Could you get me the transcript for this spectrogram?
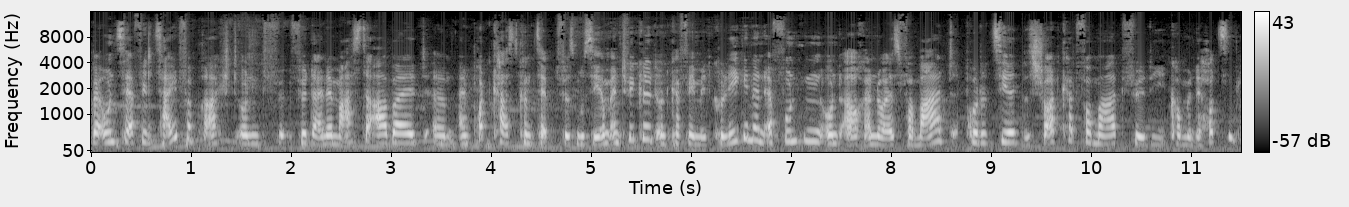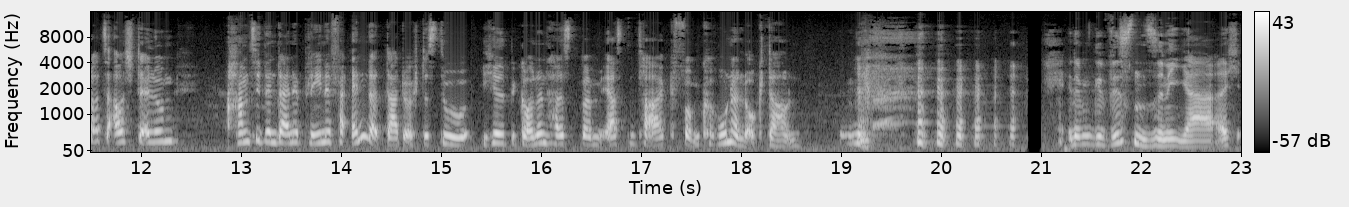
bei uns sehr viel Zeit verbracht und für deine Masterarbeit ähm, ein Podcast-Konzept fürs Museum entwickelt und Café mit Kolleginnen erfunden und auch ein neues Format produziert, das Shortcut-Format für die kommende Hotzenplotz-Ausstellung. Haben sie denn deine Pläne verändert dadurch, dass du hier begonnen hast beim ersten Tag vom Corona-Lockdown? In einem gewissen Sinne ja. Ich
